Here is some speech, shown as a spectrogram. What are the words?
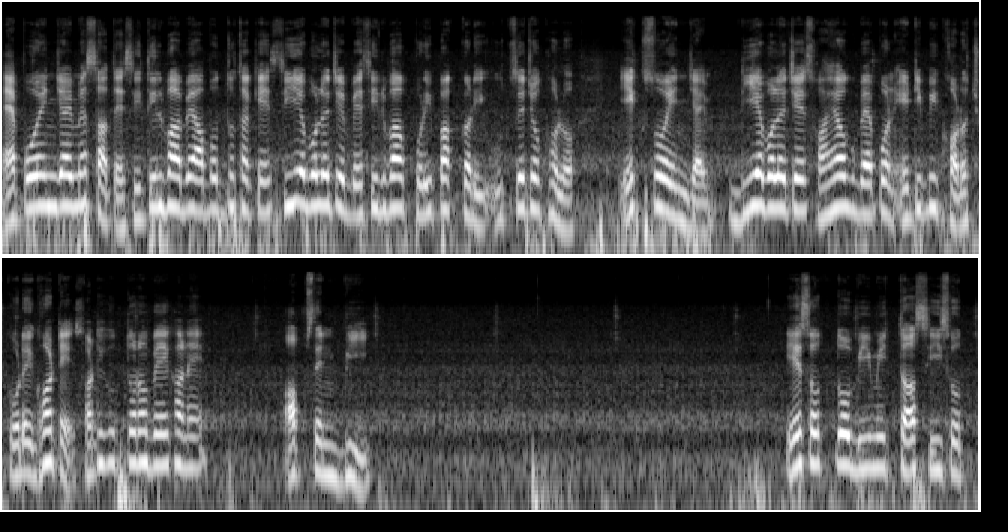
অ্যাপোএনজাইমের সাথে শিথিলভাবে আবদ্ধ থাকে। সিএ বলেছে বেশিরভাগ পরিপাককারী উৎসেচক হলো এক্সো এনজাইম ডিএ বলেছে সহায়ক ব্যাপন এটিপি খরচ করে ঘটে। সঠিক উত্তর হবে এখানে অপশন বি এ সত্য বি মিথ্যা সি সত্য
